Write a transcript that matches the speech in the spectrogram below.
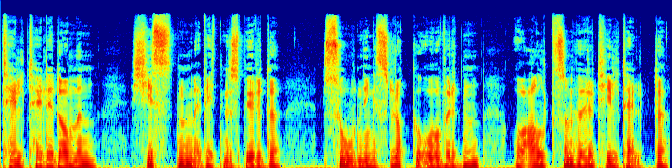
Telthelligdommen, kisten med vitnesbyrde, soningslokket over den og alt som hører til teltet,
